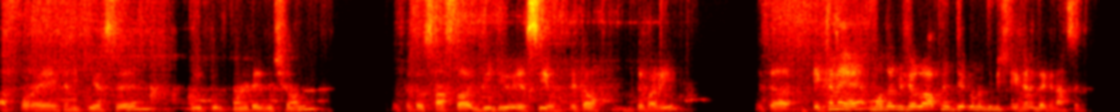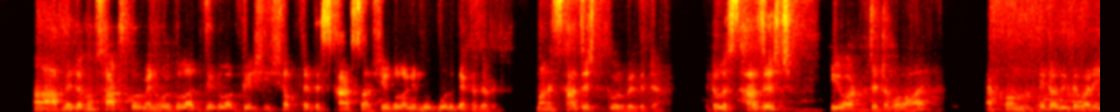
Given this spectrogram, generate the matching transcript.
তারপরে এখানে কি আছে? ইউটিউব মনিটাইজেশন এটা তো সার্চ হয় ভিডিও এসিও এটাও দিতে পারি। এটা এখানে মজার বিষয় হলো আপনি যে কোনো জিনিস এখানে দেখেন আছে। হ্যাঁ আপনি যখন সার্চ করবেন, ওইগুলা যেগুলো বেশি সবচাইতে সার্চ হয়, সেগুলো কিন্তু উপরে দেখা যাবে। মানে সাজেস্ট করবে যেটা। এটা হলো সাজেস্ট কিওয়ার্ড যেটা বলা হয়। এখন এটাও দিতে পারি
